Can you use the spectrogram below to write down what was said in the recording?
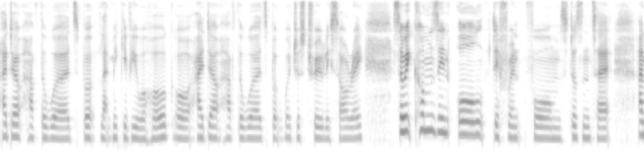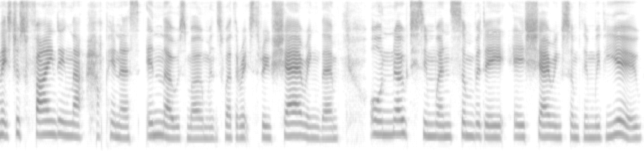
I don't have the words, but let me give you a hug, or I don't have the words, but we're just truly sorry. So it comes in all different forms, doesn't it? And it's just finding that happiness in those moments, whether it's through sharing them or noticing when somebody is sharing something with you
